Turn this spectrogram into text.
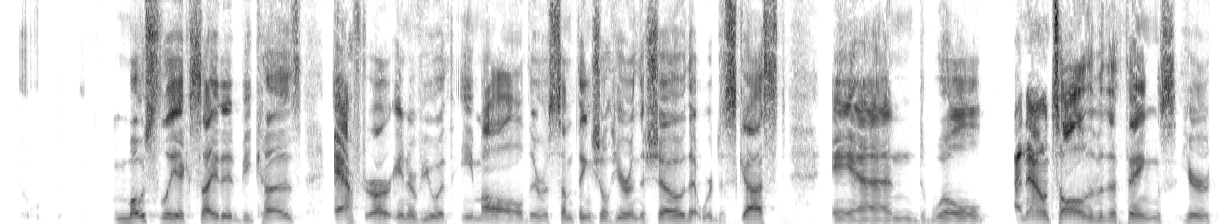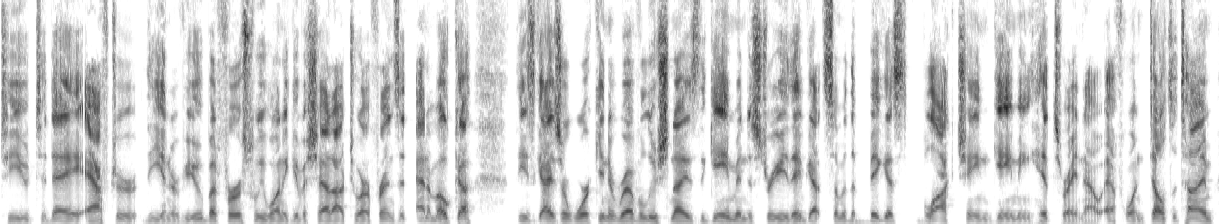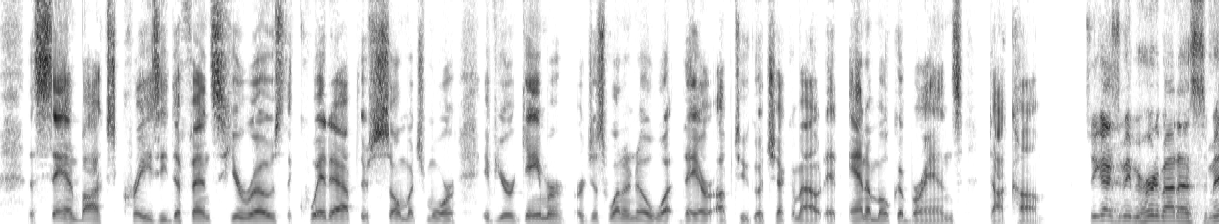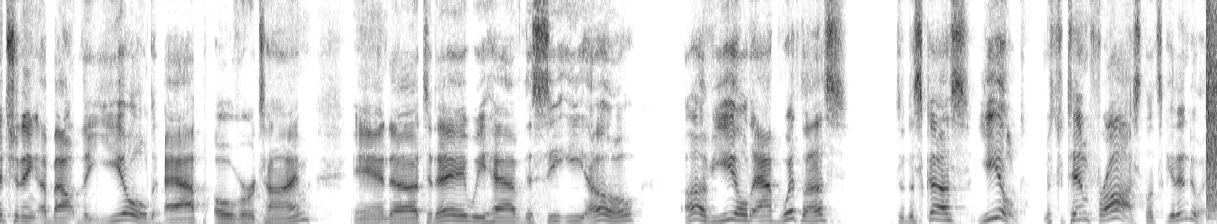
mostly excited because after our interview with Emal, there was some things you'll hear in the show that were discussed, and we'll announce all of the things here to you today after the interview. But first, we want to give a shout out to our friends at Animoca. These guys are working to revolutionize the game industry. They've got some of the biggest blockchain gaming hits right now F1 Delta Time, the Sandbox, Crazy Defense, Heroes, the Quidd app. There's so much more. If you're a gamer or just want to know what they are up to, go check them out at animocabrands.com. So you guys have maybe heard about us mentioning about the Yield app over time, and uh, today we have the CEO of Yield app with us to discuss Yield, Mr. Tim Frost. Let's get into it.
